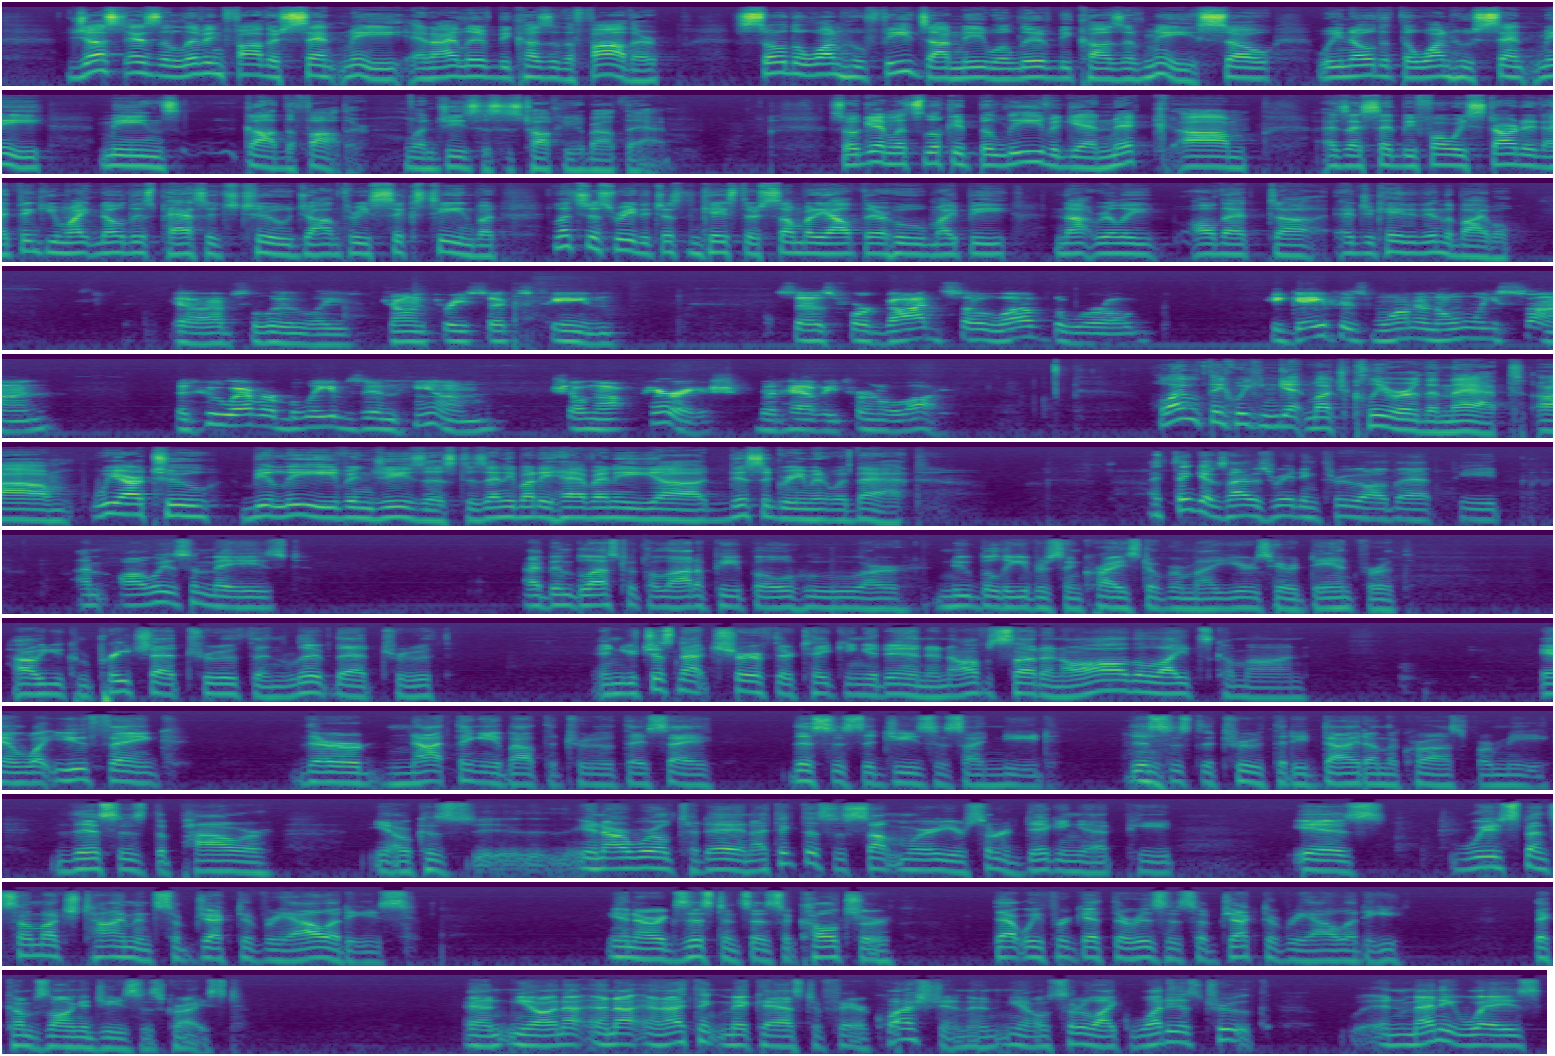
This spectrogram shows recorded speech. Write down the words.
Just as the living Father sent me, and I live because of the Father, so the one who feeds on me will live because of me. So we know that the one who sent me means God the Father when Jesus is talking about that. So again, let's look at believe again. Mick, um, as I said before we started, I think you might know this passage too, John 3:16, but let's just read it just in case there's somebody out there who might be not really all that uh, educated in the Bible. Yeah, absolutely. John 3:16 says, "For God so loved the world, he gave his one and only son, that whoever believes in him shall not perish, but have eternal life." Well, I don't think we can get much clearer than that. Um, we are to believe in Jesus. Does anybody have any uh, disagreement with that? I think as I was reading through all that, Pete, I'm always amazed. I've been blessed with a lot of people who are new believers in Christ over my years here at Danforth. How you can preach that truth and live that truth and you're just not sure if they're taking it in and all of a sudden all the lights come on and what you think they're not thinking about the truth they say this is the jesus i need this hmm. is the truth that he died on the cross for me this is the power you know because uh, in our world today and i think this is something where you're sort of digging at pete is we spend so much time in subjective realities in our existence as a culture that we forget there is a subjective reality that comes along in Jesus Christ. And you know, and I, and I and I think Mick asked a fair question, and you know, sort of like, what is truth? In many ways,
